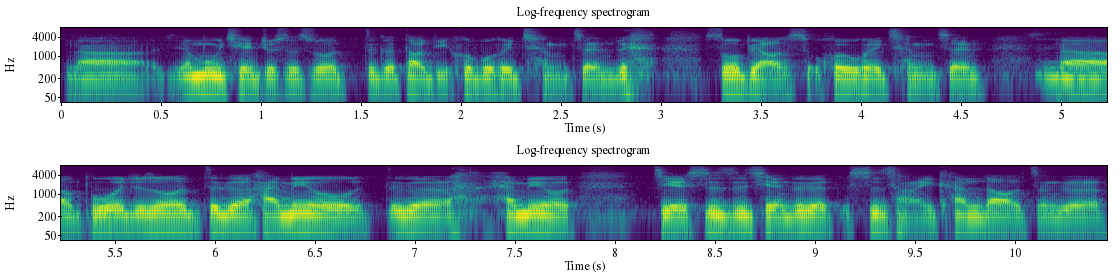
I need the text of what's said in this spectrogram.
那那目前就是说这个到底会不会成真？这 缩表会不会成真？那不过就是说这个还没有这个还没有解释之前，这个市场一看到整个。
